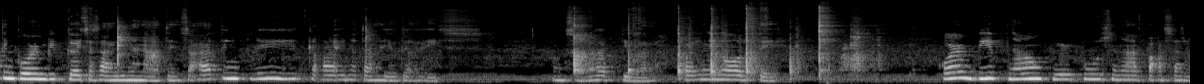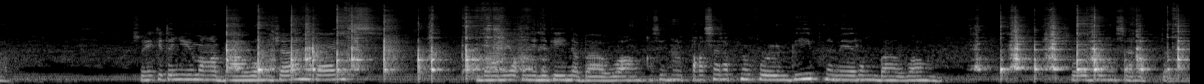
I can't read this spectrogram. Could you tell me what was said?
ating corned beef, guys. Sasali na natin sa ating plate. Kakain na tayo, guys. Ang sarap, di ba? Parang ni Norte. Corned beef ng Pure Foods na napakasarap. So, nakikita nyo yung mga bawang dyan, guys. Ang dami ako nilagay na bawang. Kasi napakasarap ng corned beef na merong bawang. Sobrang sarap talaga.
